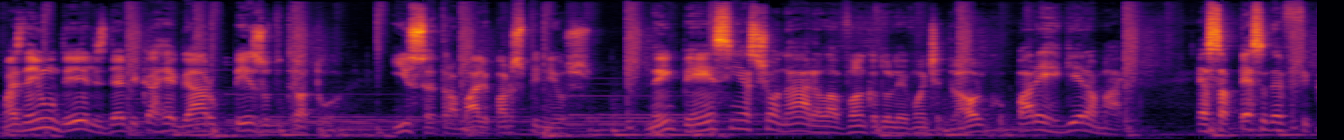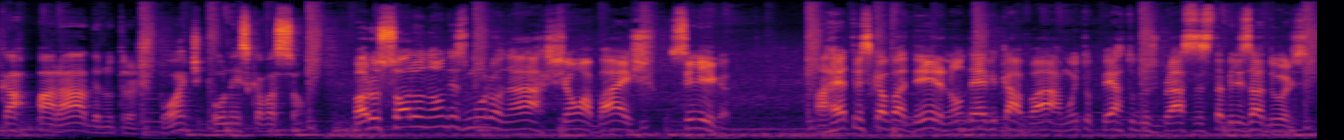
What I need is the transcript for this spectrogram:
mas nenhum deles deve carregar o peso do trator. Isso é trabalho para os pneus. Nem pense em acionar a alavanca do levante hidráulico para erguer a máquina. Essa peça deve ficar parada no transporte ou na escavação. Para o solo não desmoronar chão abaixo, se liga. A retroescavadeira não deve cavar muito perto dos braços estabilizadores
